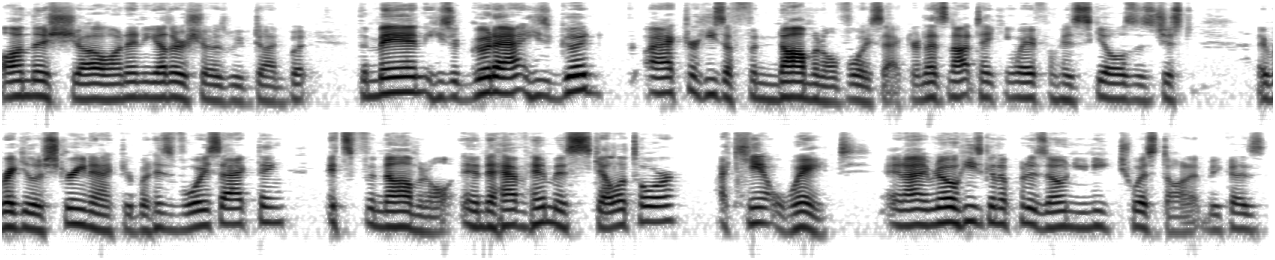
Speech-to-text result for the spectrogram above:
on this show, on any other shows we've done. But the man, he's a good act, he's a good actor. He's a phenomenal voice actor. That's not taking away from his skills as just a regular screen actor, but his voice acting, it's phenomenal. And to have him as Skeletor, I can't wait. And I know he's going to put his own unique twist on it because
